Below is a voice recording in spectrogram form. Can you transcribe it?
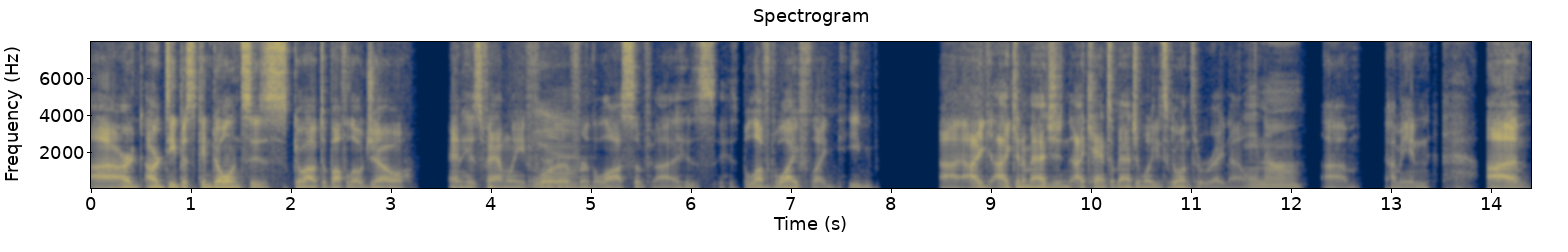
uh, our our deepest condolences go out to buffalo joe and his family for Yeah. for the loss of uh, his his beloved wife like he uh, i i can imagine i can't imagine what he's going through right now I know. um, I mean, um,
